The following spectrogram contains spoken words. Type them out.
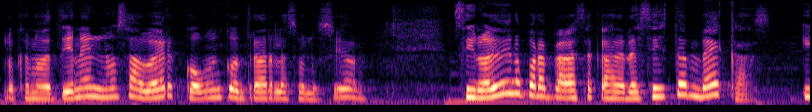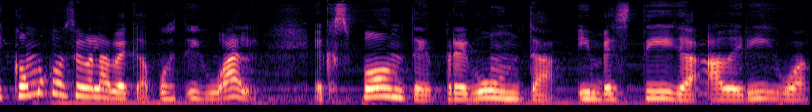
Lo que nos detiene es el no saber cómo encontrar la solución. Si no hay dinero para pagar esa carrera, existen becas. ¿Y cómo consigo la beca? Pues igual, exponte, pregunta, investiga, averigua.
